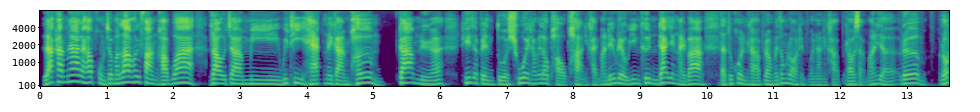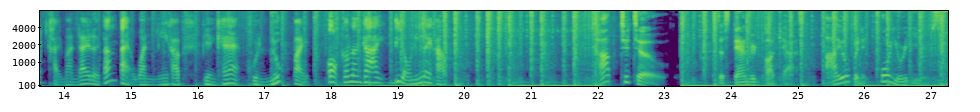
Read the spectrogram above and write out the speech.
และครั้งหน้านะครับ ผมจะมาเล่าให้ฟังครับว่าเราจะมีวิธีแฮกในการเพิ่ม กล้ามเนื้อที่จะเป็นตัวช่วยทำให้เราเผาผ่านไขมันได้เร็วยิ่งขึ้นได้ยังไงบ้าง แต่ทุกคนครับเราไม่ต้องรอถึงวันนั้นครับ เราสามารถที่จะเริ่มลดไขมันได้เลยตั้งแต่วันนี้ครับ เพียงแค่คุณลุกไปออกกำลังกายเดี๋ยวนี้เลยครับ Top to Toe, the Standard Podcast, eye opening for your ears.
